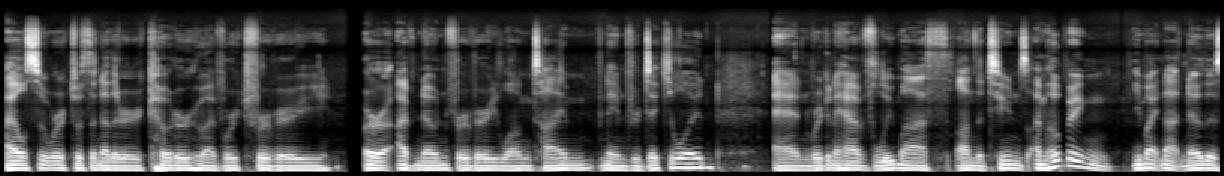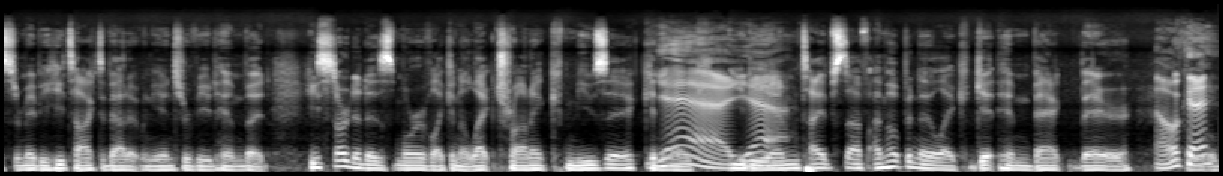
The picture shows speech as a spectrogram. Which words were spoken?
I also worked with another coder who I've worked for a very, or I've known for a very long time, named Ridiculoid. And we're gonna have Lumoth on the tunes. I'm hoping you might not know this, or maybe he talked about it when you interviewed him. But he started as more of like an electronic music and Yeah, like yeah. EDM type stuff. I'm hoping to like get him back there. Okay. little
